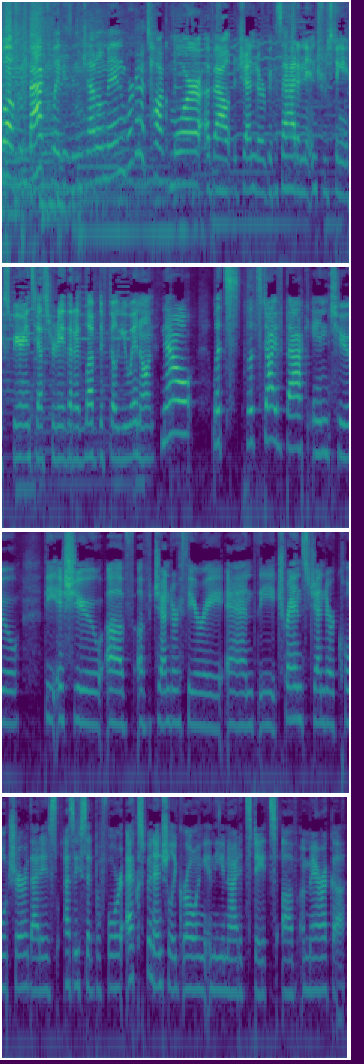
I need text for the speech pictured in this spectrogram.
Welcome back, ladies and gentlemen. We're going to talk more about gender because I had an interesting experience yesterday that I'd love to fill you in on. Now, let's let's dive back into the issue of, of gender theory and the transgender culture that is, as I said before, exponentially growing in the United States of America.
